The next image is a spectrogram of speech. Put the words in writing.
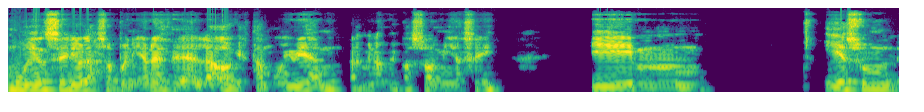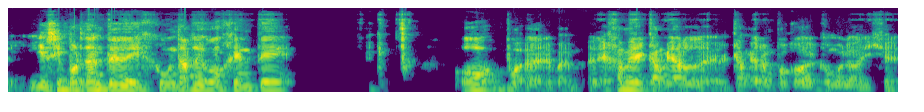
muy en serio las opiniones de al lado, que está muy bien, al menos me pasó a mí así. Y, mm, y, es, un, y es importante de juntarte con gente, o eh, déjame cambiar, cambiar un poco de cómo lo dije.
